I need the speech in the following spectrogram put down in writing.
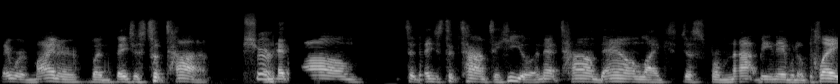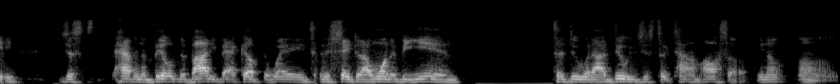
they were minor but they just took time sure and that time to they just took time to heal and that time down like just from not being able to play just having to build the body back up the way to the shape that I want to be in to do what I do just took time also you know um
